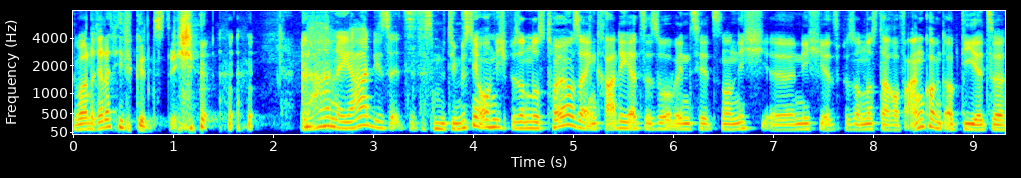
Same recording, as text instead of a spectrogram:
Die waren relativ günstig. Ja, naja, diese, das, die müssen ja auch nicht besonders teuer sein. Gerade jetzt so, wenn es jetzt noch nicht, äh, nicht jetzt besonders darauf ankommt, ob die jetzt äh,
